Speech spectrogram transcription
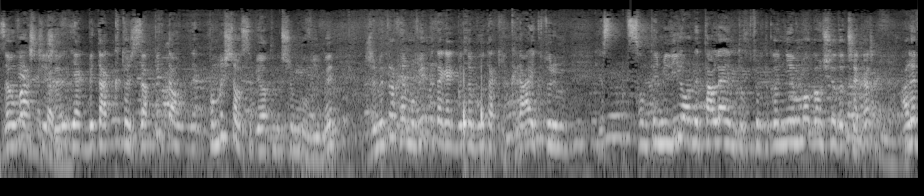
zauważcie, że jakby tak ktoś zapytał, pomyślał sobie o tym, czym mówimy, że my trochę mówimy tak, jakby to był taki kraj, w którym jest, są te miliony talentów, które tego nie mogą się doczekać, ale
